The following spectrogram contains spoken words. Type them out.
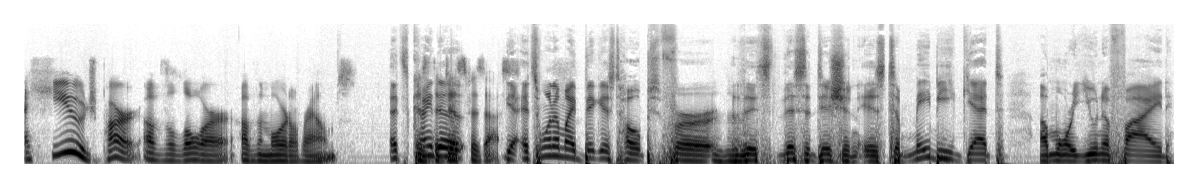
a huge part of the lore of the mortal realms it's kind of dispossessed. Yeah, it's one of my biggest hopes for Mhm. this this edition is to maybe get a more unified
